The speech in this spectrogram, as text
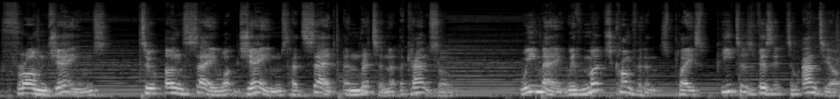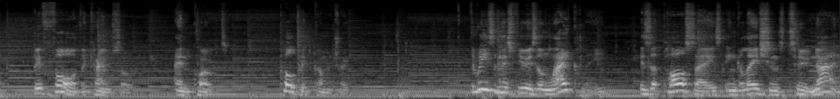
from James to unsay what James had said and written at the council. We may, with much confidence, place Peter's visit to Antioch before the council. End quote. Pulpit commentary. The reason this view is unlikely is that Paul says in Galatians 2 9,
